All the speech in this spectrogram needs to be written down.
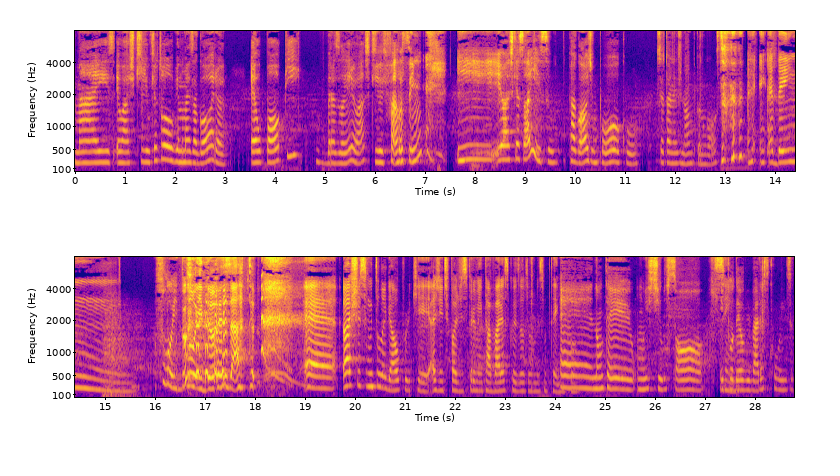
mas eu acho que o que eu tô ouvindo mais agora é o pop brasileira, eu acho que fala assim. E eu acho que é só isso. Pagode um pouco. Sertanejo não, porque eu não gosto. É, é bem. Fluido. Fluido, exato. É, eu acho isso muito legal porque a gente pode experimentar várias coisas ao mesmo tempo. É, não ter um estilo só Sim. e poder ouvir várias coisas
